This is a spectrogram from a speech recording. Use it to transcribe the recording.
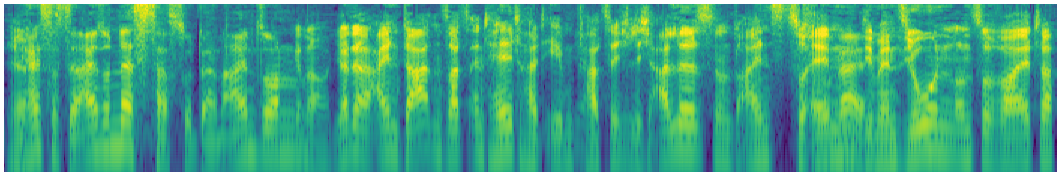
ja. Wie heißt das denn? Ein so ein Nest hast du dann, ein so ein Genau. Ja, der ein Datensatz enthält halt eben ja. tatsächlich alles und eins zu n geil. Dimensionen und so weiter.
